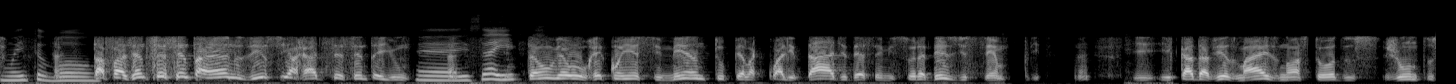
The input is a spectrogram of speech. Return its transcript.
Muito bom. Está fazendo 60 anos isso e a Rádio 61. É, isso aí. Então, meu reconhecimento pela qualidade dessa emissora desde sempre. Né? E, e, cada vez mais nós todos juntos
